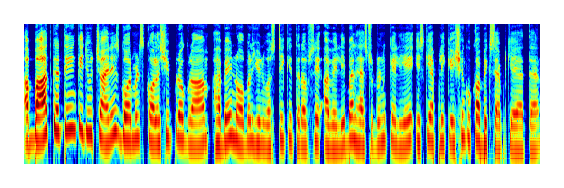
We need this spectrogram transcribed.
अब बात करते हैं कि जो Chinese government scholarship program Hubei noble university की तरफ़ से अवेलेबल है स्टूडेंट के लिए, इसकी एप्लीकेशन को कब एक्सेप्ट किया जाता है?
